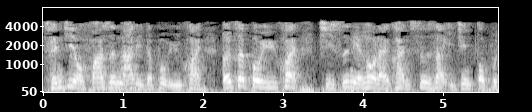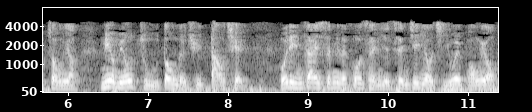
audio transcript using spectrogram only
曾经有发生哪里的不愉快，而这不愉快几十年后来看，事实上已经都不重要。你有没有主动的去道歉？柏林在生命的过程，也曾经有几位朋友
